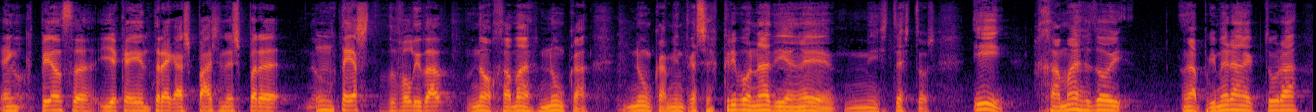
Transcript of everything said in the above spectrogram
em que pensa e a quem entrega as páginas para um teste de validade? No, jamás, nunca, nunca. Mientras escribo nadie lee mis textos. Y jamás doy la primera lectura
